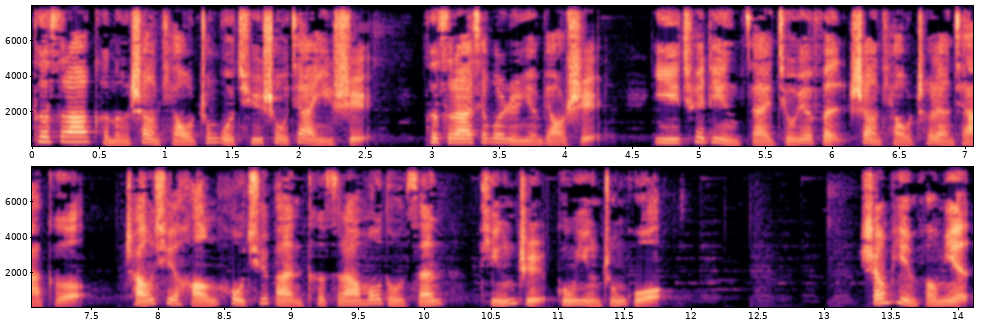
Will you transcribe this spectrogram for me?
特斯拉可能上调中国区售价一事，特斯拉相关人员表示，已确定在九月份上调车辆价格。长续航后驱版特斯拉 Model 3停止供应中国。商品方面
